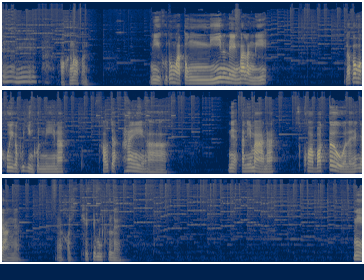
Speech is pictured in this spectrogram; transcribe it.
เดี๋ยวออกข้างนอกก่อน นี่คุณต้องมาตรงนี้นั่นเองบ้านหลังนี้ แล้วก็มาคุยกับผู้หญิงคนนี้นะเขาจะให้อ่าเนี่ยอันนี้มานะสควอบอตเติลอะไรสักอย่างเนี่ยเนี่ยขอเช็คดิมันคืออะไร นี่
